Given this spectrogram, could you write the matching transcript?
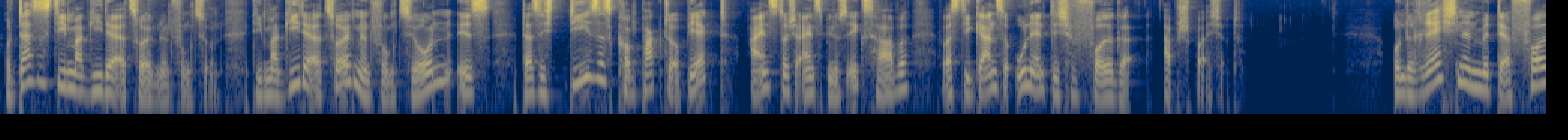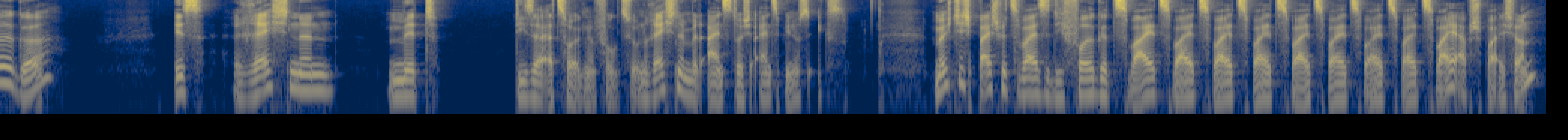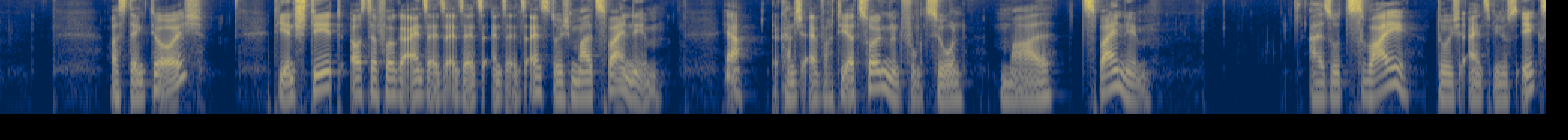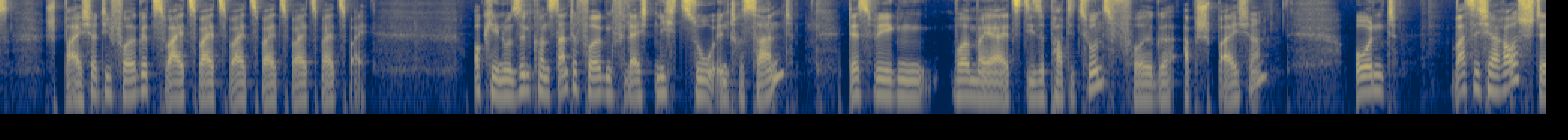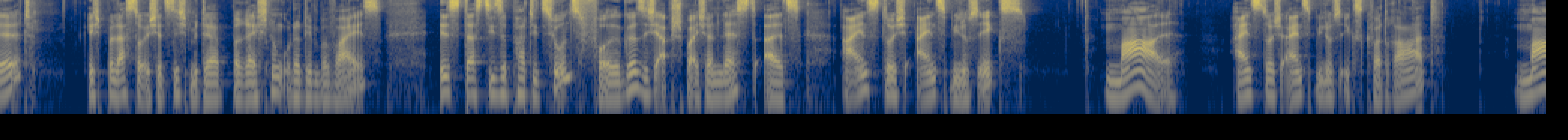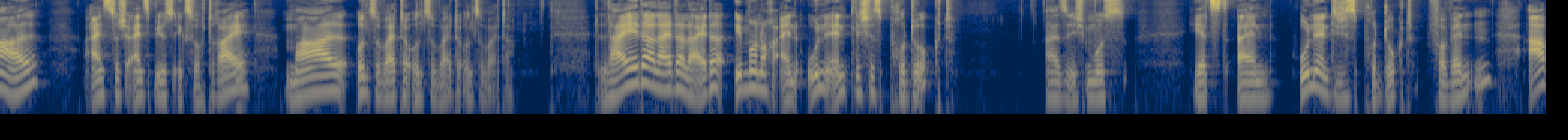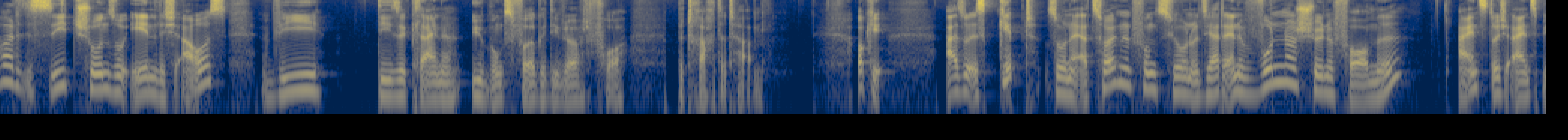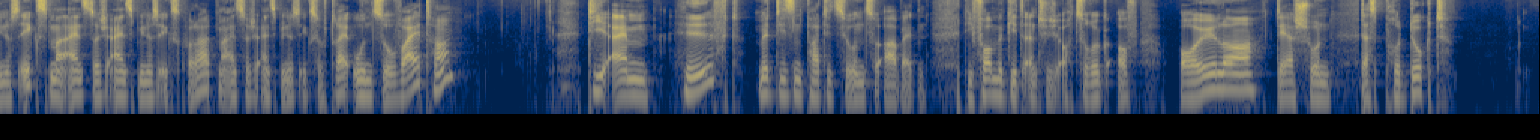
Und das ist die Magie der erzeugenden Funktion. Die Magie der erzeugenden Funktion ist, dass ich dieses kompakte Objekt 1 durch 1 minus x habe, was die ganze unendliche Folge abspeichert. Und rechnen mit der Folge ist rechnen mit dieser erzeugenden Funktion. Rechnen mit 1 durch 1 minus x. Möchte ich beispielsweise die Folge 2, 2, 2, 2, 2, 2, 2, 2, 2 abspeichern? Was denkt ihr euch? Die entsteht aus der Folge 1, 1, 1, 1, 1, 1, 1 durch mal 2 nehmen. Ja, da kann ich einfach die erzeugenden Funktion mal 2 nehmen. Also 2 durch 1 minus x speichert die Folge 2, 2, 2, 2, 2, 2, 2. Okay, nun sind konstante Folgen vielleicht nicht so interessant. Deswegen wollen wir ja jetzt diese Partitionsfolge abspeichern. Und was sich herausstellt, ich belaste euch jetzt nicht mit der Berechnung oder dem Beweis, ist, dass diese Partitionsfolge sich abspeichern lässt als 1 durch 1 minus x mal 1 durch 1 minus x Quadrat mal 1 durch 1 minus x hoch 3 mal und so weiter und so weiter und so weiter. Leider, leider, leider immer noch ein unendliches Produkt. Also ich muss jetzt ein unendliches Produkt verwenden, aber es sieht schon so ähnlich aus wie diese kleine Übungsfolge, die wir davor betrachtet haben. Okay, also es gibt so eine erzeugende Funktion und sie hat eine wunderschöne Formel. 1 durch 1 minus x mal 1 durch 1 minus x Quadrat mal 1 durch 1 minus x hoch 3 und so weiter, die einem hilft, mit diesen Partitionen zu arbeiten. Die Formel geht natürlich auch zurück auf Euler, der schon das Produkt,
